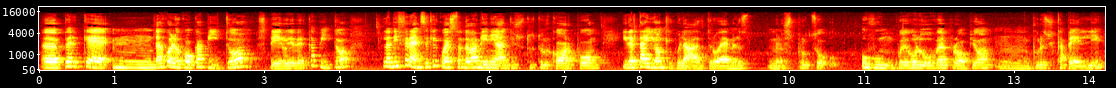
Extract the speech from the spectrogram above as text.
perché mh, da quello che ho capito spero di aver capito la differenza è che questo andava bene anche su tutto il corpo in realtà io anche quell'altro eh, me, lo, me lo spruzzo ovunque, all over proprio, mh, mm, pure sui capelli.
